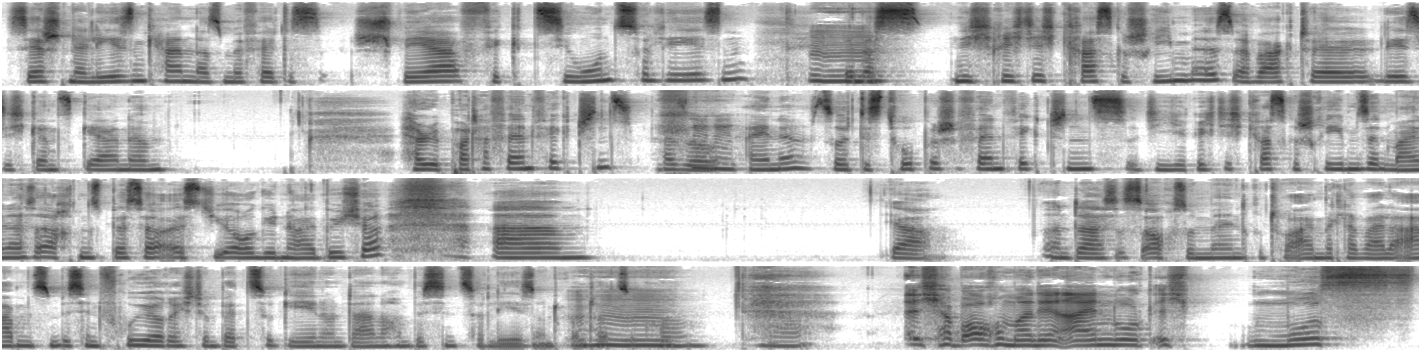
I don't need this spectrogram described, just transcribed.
sehr schnell lesen kann. Also mir fällt es schwer, Fiktion zu lesen, mhm. wenn das nicht richtig krass geschrieben ist. Aber aktuell lese ich ganz gerne Harry Potter Fanfictions, also eine, so dystopische Fanfictions, die richtig krass geschrieben sind, meines Erachtens besser als die Originalbücher. Ähm, ja, und das ist auch so mein Ritual mittlerweile abends ein bisschen früher Richtung Bett zu gehen und da noch ein bisschen zu lesen und runterzukommen. Mhm. Ja. Ich habe auch immer den Eindruck, ich muss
